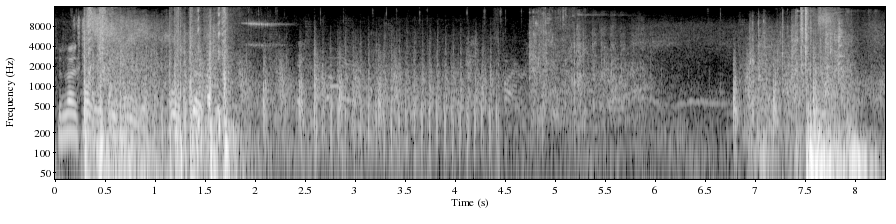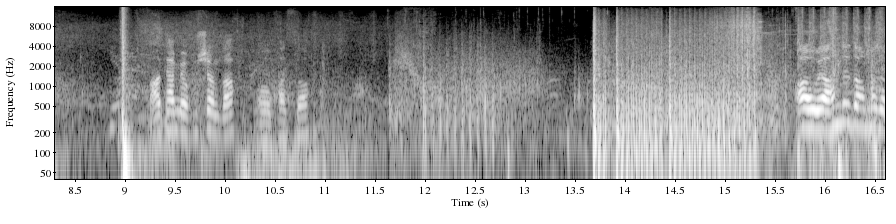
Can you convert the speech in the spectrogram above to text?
딜라인 타고 어떻게 보는 거야? 오, 쉣. 나한테 한 명 푸시한다 어, 봤어. 아, 왜 한 대도 안 맞아?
